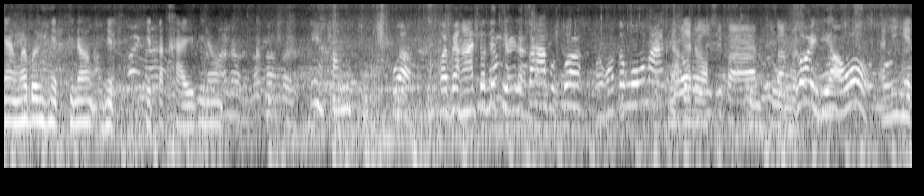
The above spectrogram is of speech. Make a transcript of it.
ย่างมาเบิ่งเห็ดพี่น้องเห็ดเห็ดตะไคร้พี่น้องนี่หังว่าคอยไปหาจนได้ติดกระตาผมว่าเขาต้องโง่มานี่จะดอกร้อยเดียว อันนี้เห็ด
